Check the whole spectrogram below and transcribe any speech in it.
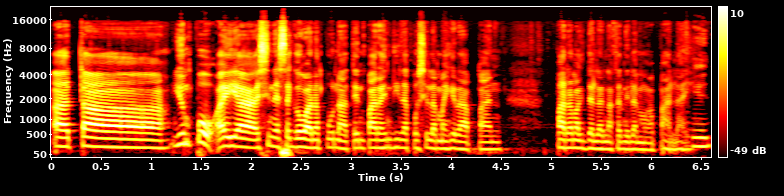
At ah, yun po ay ah, sinasagawa na po natin para hindi na po sila mahirapan para magdala ng kanilang mga palay. Ayun.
